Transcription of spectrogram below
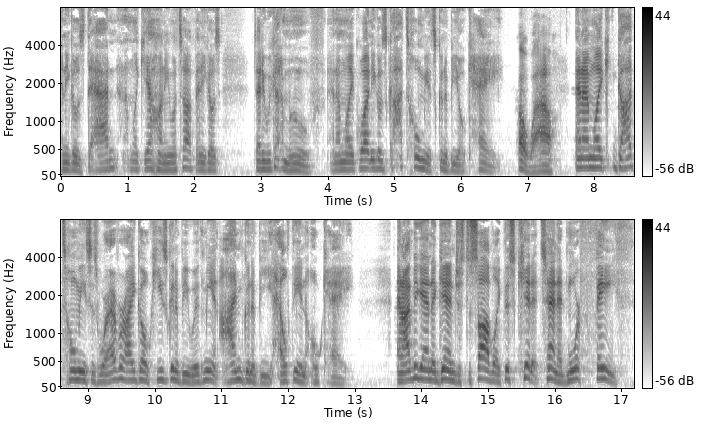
and he goes, "Dad," and I'm like, "Yeah, honey, what's up?" And he goes, "Daddy, we got to move." And I'm like, "What?" And he goes, "God told me it's going to be okay." Oh wow. And I'm like, God told me, He says, wherever I go, He's going to be with me and I'm going to be healthy and okay. And I began again just to sob like this kid at 10 had more faith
